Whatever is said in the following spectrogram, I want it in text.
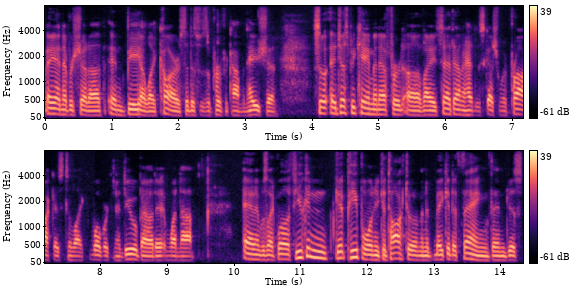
a I never shut up and b I like cars, so this was a perfect combination. So it just became an effort of I sat down and had a discussion with Proc as to like what we're going to do about it and whatnot. And it was like, well, if you can get people and you can talk to them and make it a thing, then just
